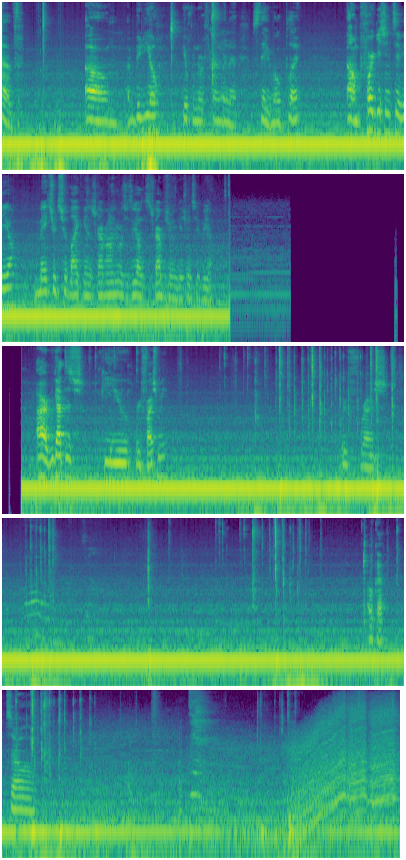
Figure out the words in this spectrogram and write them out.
have um a video here from North Carolina State Roleplay. Um before we get into the video, make sure to like and subscribe. I know what to do subscribers when we get into the video. Alright, we got this. Can you refresh me? Refresh. Okay. So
